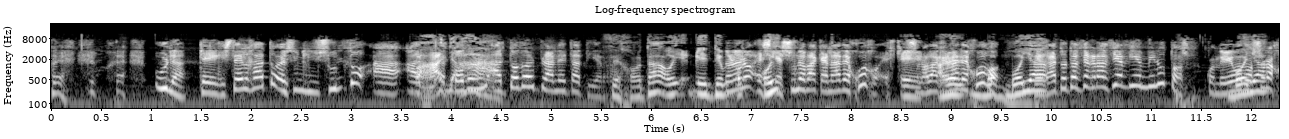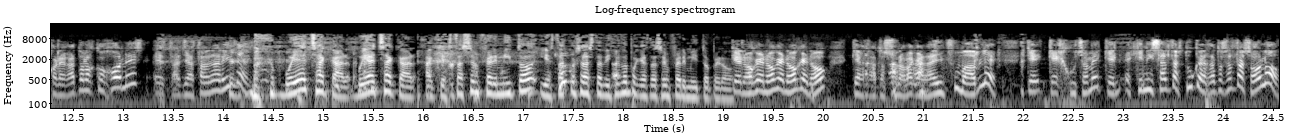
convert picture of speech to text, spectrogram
Una, que esté el gato es un insulto a, a- a todo, el, a todo el planeta Tierra. CJ, oye, eh, te- No, no, no, es hoy- que es una bacanada de juego. Es que es Eh, una a bacanada ver, de juego. vo- voy a- El gato te hace gracia 10 minutos. Cuando llevo dos horas con el gato los cojones, estás ya hasta las narices. voy a achacar, voy a achacar a que estás enfermito y estas cosas las estás diciendo porque estás enfermito, pero Que no, que no, que no, que no. Que el gato es una bacanada infumable. Que, que escúchame, que es que ni saltas tú, que el gato salta solo.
